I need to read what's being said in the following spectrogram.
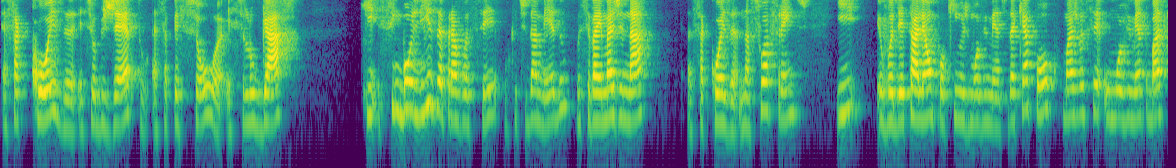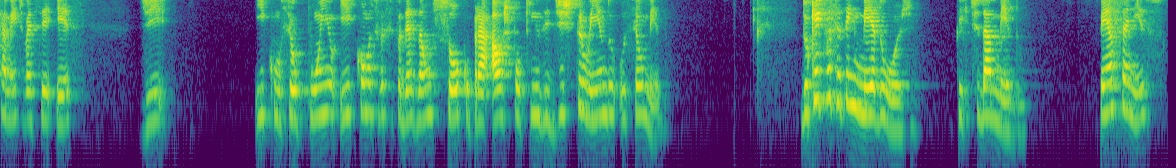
essa coisa, esse objeto, essa pessoa, esse lugar que simboliza para você o que te dá medo. Você vai imaginar essa coisa na sua frente e eu vou detalhar um pouquinho os movimentos daqui a pouco, mas você, o movimento basicamente vai ser esse de ir com o seu punho e como se você pudesse dar um soco para aos pouquinhos ir destruindo o seu medo. Do que, que você tem medo hoje? O que, que te dá medo? Pensa nisso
